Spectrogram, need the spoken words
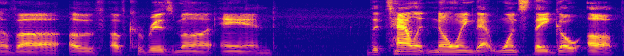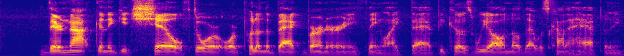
of uh of of charisma and the talent knowing that once they go up they're not going to get shelved or or put on the back burner or anything like that because we all know that was kind of happening.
